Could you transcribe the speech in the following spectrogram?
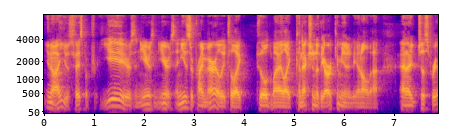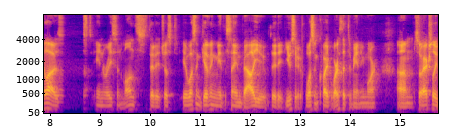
you know, I used Facebook for years and years and years, and used it primarily to like build my like connection to the art community and all that. And I just realized in recent months that it just it wasn't giving me the same value that it used to. It wasn't quite worth it to me anymore. Um, so I actually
